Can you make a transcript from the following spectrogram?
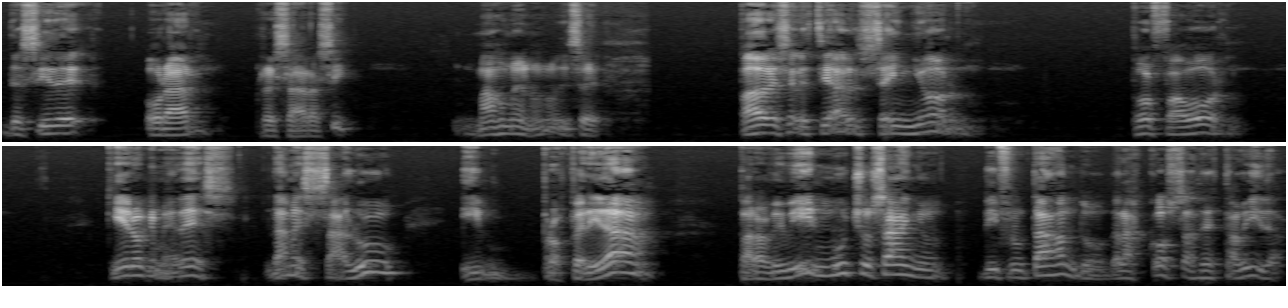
decide orar, rezar así, más o menos, ¿no? Dice, Padre Celestial, Señor, por favor, quiero que me des, dame salud y prosperidad para vivir muchos años disfrutando de las cosas de esta vida.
